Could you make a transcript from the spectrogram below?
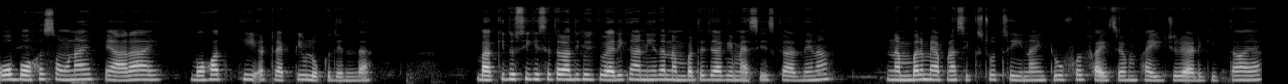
ਉਹ ਬਹੁਤ ਸੋਹਣਾ ਹੈ, ਪਿਆਰਾ ਹੈ, ਬਹੁਤ ਹੀ ਅਟਰੈਕਟਿਵ ਲੁੱਕ ਦਿੰਦਾ ਬਾਕੀ ਤੁਸੀਂ ਕਿਸੇ ਤਰ੍ਹਾਂ ਦੀ ਕੋਈ ਕੁਐਰੀ ਕਰਨੀ ਹੈ ਤਾਂ ਨੰਬਰ ਤੇ ਜਾ ਕੇ ਮੈਸੇਜ ਕਰ ਦੇਣਾ। ਨੰਬਰ ਮੈਂ ਆਪਣਾ 6239245750 ਐਡ ਕੀਤਾ ਹੋਇਆ।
